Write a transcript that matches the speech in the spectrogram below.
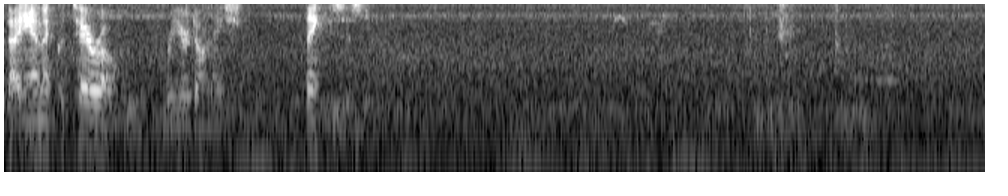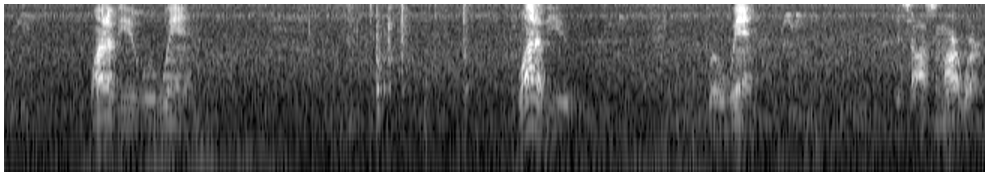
Diana Cotero for your donation. Thank you, sister. One of you will win. One of you will win this awesome artwork.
